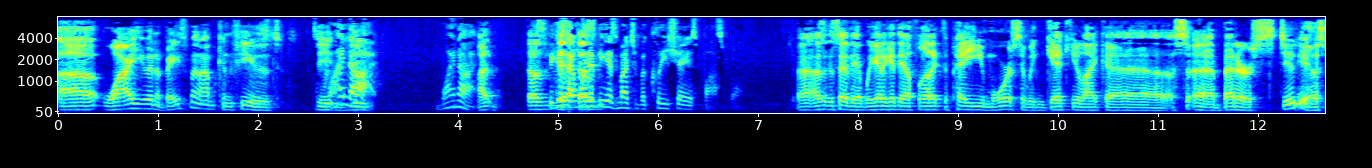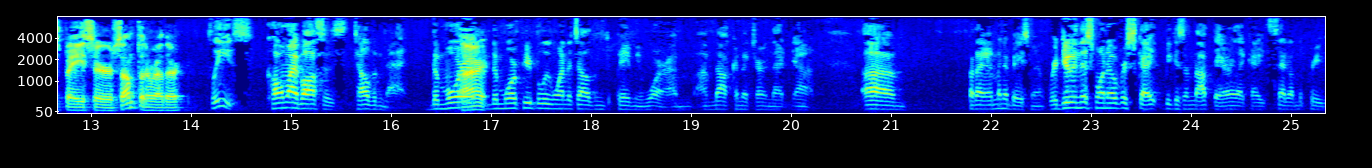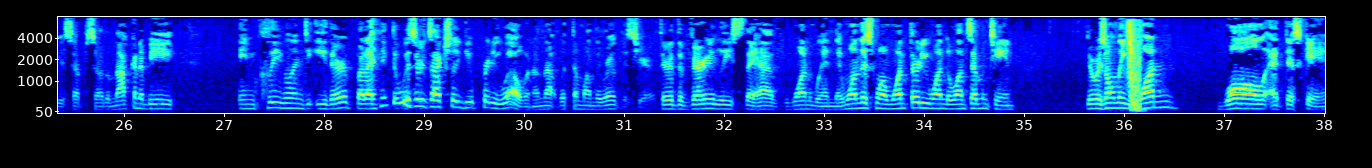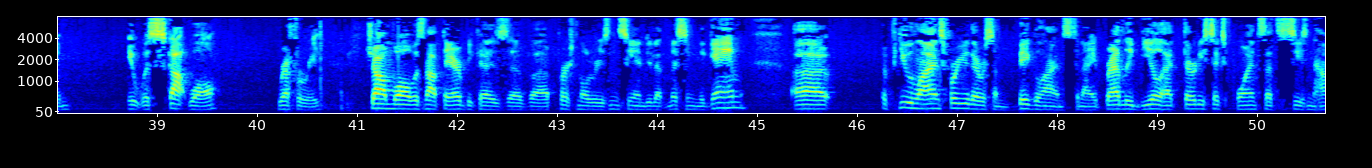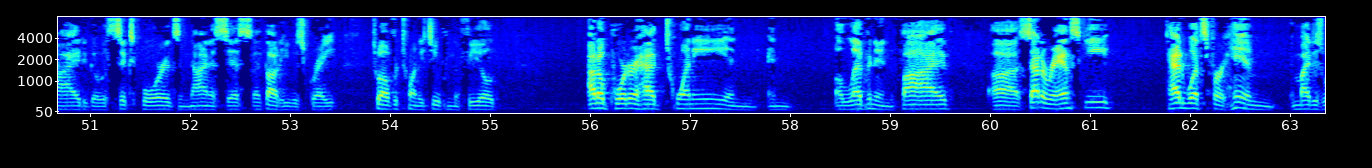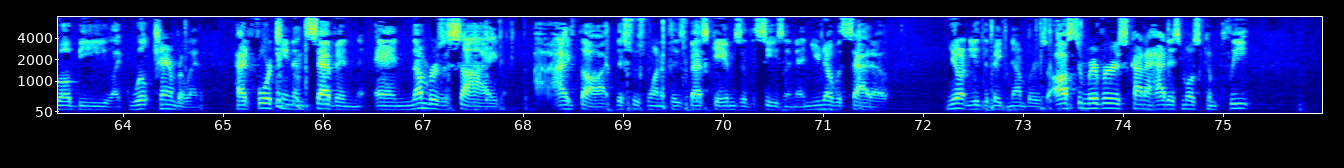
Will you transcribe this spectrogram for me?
Uh, why are you in a basement? I'm confused. You, why not? You, why not? I, because I want to be as much of a cliche as possible. Uh, I was going to say that we got to get the athletic to pay you more so we can get you like a, a, better studio space or something or other. Please call my bosses. Tell them that. The more right. the more people who want to tell them to pay me more, I'm I'm not going to turn that down. Um, but I am in a basement. We're doing this one over Skype because I'm not there, like I said on the previous episode. I'm not going to be in Cleveland either, but I think the Wizards actually do pretty well when I'm not with them on the road this year. They're the very least they have one win. They won this one 131 to 117. There was only one Wall at this game. It was Scott Wall, referee. John Wall was not there because of uh, personal reasons. He ended up missing the game. Uh, a few lines for you. There were some big lines tonight. Bradley Beal had 36 points. That's a season high to go with six boards and nine assists. I thought he was great. 12 for 22 from the field. Otto Porter had 20 and, and 11 and 5. Uh, had what's for him. It might as well be like Wilt Chamberlain had 14 and 7 and numbers aside i thought this was one of his best games of the season and you know with sato you don't need the big numbers. Austin rivers kind of had his most complete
